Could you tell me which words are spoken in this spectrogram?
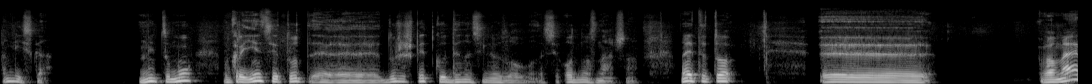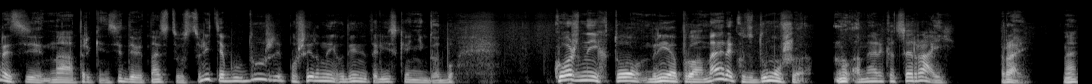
англійська. Ну, тому українці тут е, дуже швидко денаціоналізовувалися, однозначно. Знаєте, то е, в Америці наприкінці 19 століття був дуже поширений один італійський анекдот. Бо кожний, хто мріяв про Америку, думав, що ну, Америка це рай. Рай. Не?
